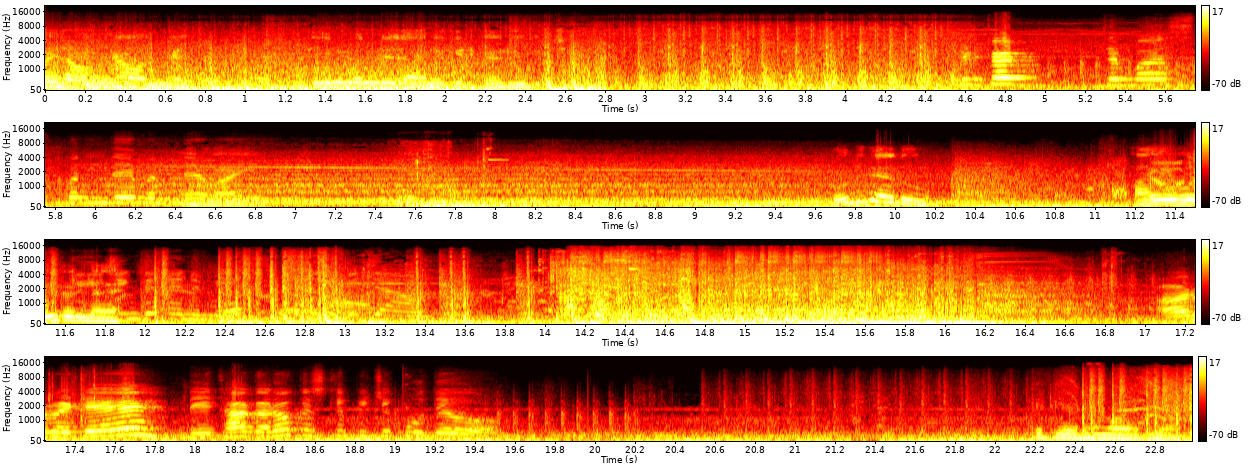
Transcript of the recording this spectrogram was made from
पे जाऊँगा। तीन बंदे जा रहे किटकैट के क्रिकेट के पास बंदे बंदे भाई। कूद गया तू? आई वही बंदा है। और बेटे देखा करो किसके पीछे कूदे हो। किटकैट मार दिया।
